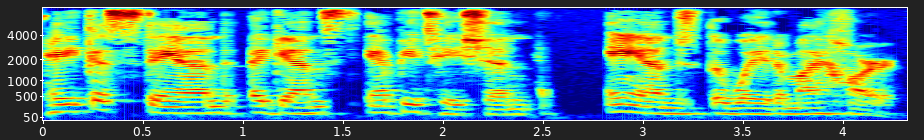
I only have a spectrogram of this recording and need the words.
Take a stand against amputation and the way to my heart.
